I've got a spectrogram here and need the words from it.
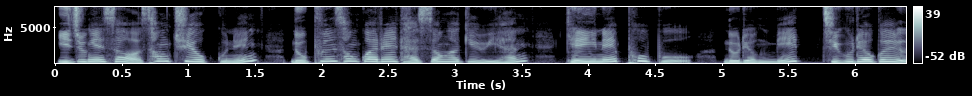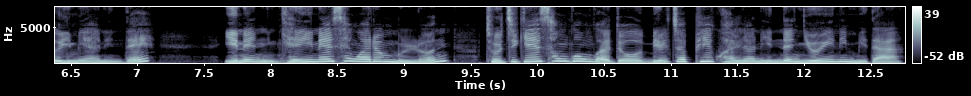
이 중에서 성취 욕구는 높은 성과를 달성하기 위한 개인의 포부, 노력 및 지구력을 의미하는데 이는 개인의 생활은 물론 조직의 성공과도 밀접히 관련 있는 요인입니다.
